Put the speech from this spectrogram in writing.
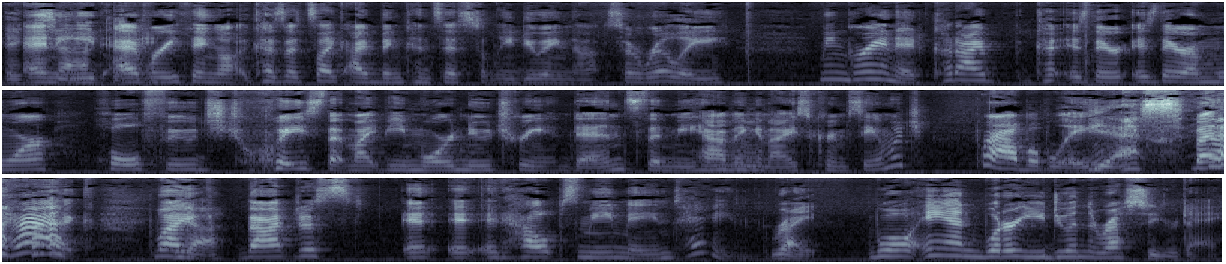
and eat everything because it's like I've been consistently doing that. So really, I mean, granted, could I? Could, is there is there a more whole foods choice that might be more nutrient dense than me having an ice cream sandwich? Probably. Mm-hmm. Yes. But heck, like Yeah. that just it, it it helps me maintain. Right. Well, and what are you doing the rest of your day?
